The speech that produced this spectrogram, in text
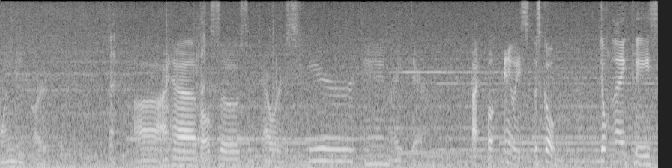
windy part. Uh, I have also some towers here and right there. Alright, well, anyways, let's go. Don't lag, please.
